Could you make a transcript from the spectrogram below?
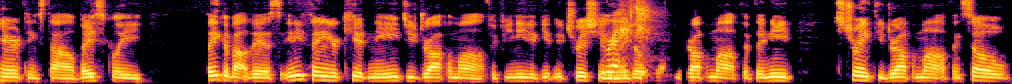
parenting style. Basically, think about this: anything your kid needs, you drop them off. If you need to get nutrition, right. go, you drop them off. If they need strength, you drop them off. And so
